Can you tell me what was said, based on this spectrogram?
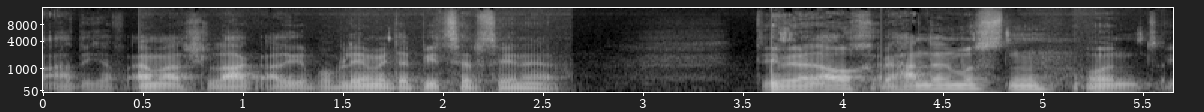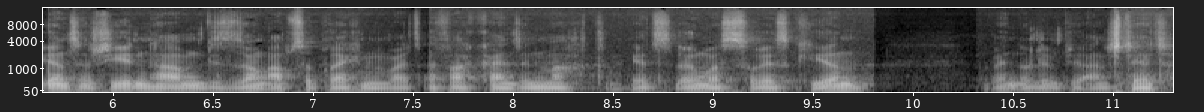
hatte ich auf einmal schlagartige Probleme mit der Bizepssehne. die wir dann auch behandeln mussten und wir uns entschieden haben, die Saison abzubrechen, weil es einfach keinen Sinn macht, jetzt irgendwas zu riskieren, wenn Olympia ansteht.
